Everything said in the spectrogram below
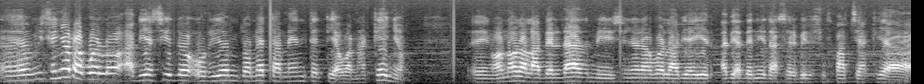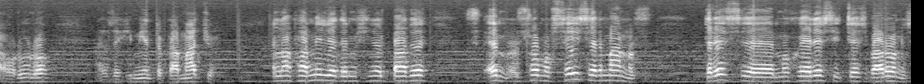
Eh, mi señor abuelo había sido oriundo netamente tiahuanaqueño. En honor a la verdad, mi señor abuelo había, había venido a servir su patria aquí a Oruro, al regimiento Camacho. En la familia de mi señor padre somos seis hermanos, tres eh, mujeres y tres varones.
